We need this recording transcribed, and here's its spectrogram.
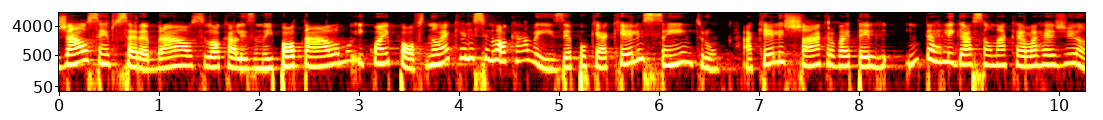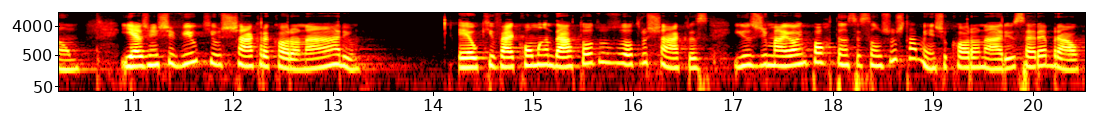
Já o centro cerebral se localiza no hipotálamo e com a hipófise. Não é que ele se localize, é porque aquele centro, aquele chakra vai ter interligação naquela região. E a gente viu que o chakra coronário é o que vai comandar todos os outros chakras. E os de maior importância são justamente o coronário e o cerebral.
